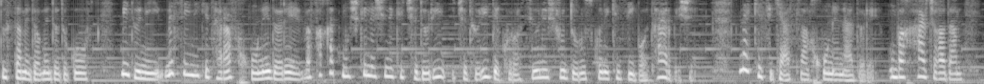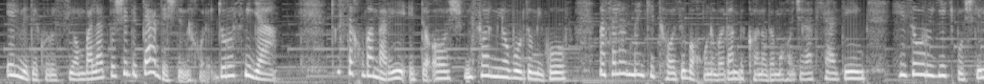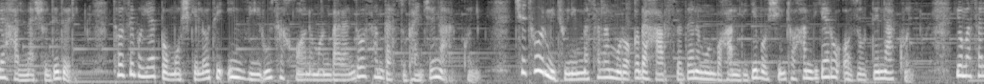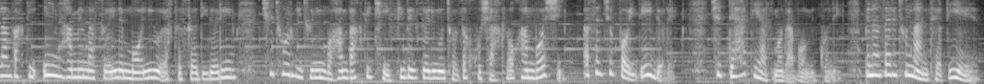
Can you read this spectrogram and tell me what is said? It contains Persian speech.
دوستم ادامه داد و گفت می‌دونی مثل اینی که طرف خونه داره و فقط مشکلش اینه که چطوری, چطوری دکوراسیونش رو درست کنه که زیباتر بشه. نه کسی که اصلا خونه نداره. اون وقت هر چقدر علم دکوراسیون بلد باشه به دردش نمی‌خوره. درست میگم؟ دوست خوبم برای ادعاش مثال می آورد و می گفت مثلا من که تازه با خانوادم به کانادا مهاجرت کردیم هزار و یک مشکل حل نشده داریم. تازه باید با مشکلات این ویروس خانمان برانداز هم دست و پنجه نرم کنیم. چطور می‌تونیم مثلا مراقب حرف زدنمون با همدیگه باشیم تا همدیگه رو آزرده نکنیم؟ یا مثلا وقتی این همه مسائل مالی و اقتصادی داریم چطور می‌تونیم با هم وقتی کیفی بگذاریم و تازه خوش اخلاق هم باشیم؟ اصلا چه فایده ای داره؟ چه دردی از ما دوا می‌کنه؟ به نظرتون منطقیه؟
